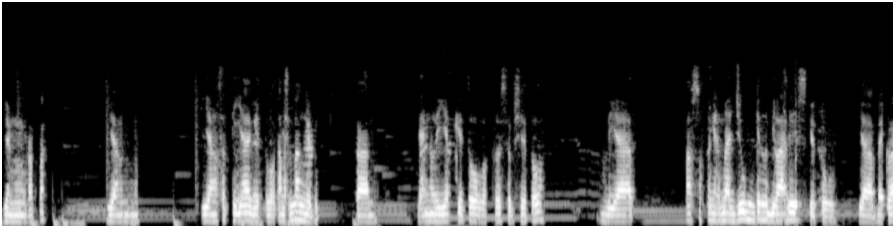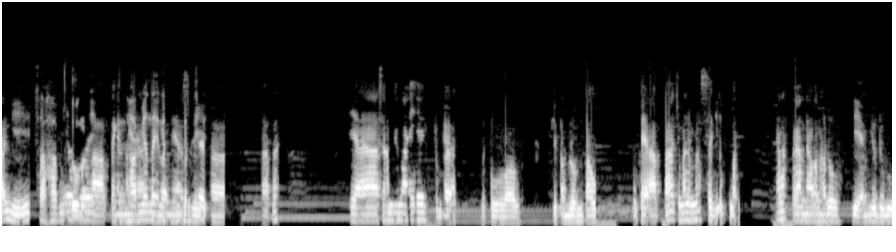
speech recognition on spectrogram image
yang apa yang yang setia gitu tambah senang gitu kan yang ngelihat gitu terus habis itu ngelihat ah, souvenir baju mungkin lebih laris gitu ya baik lagi Sahamnya naik. uh, pengennya Sahamnya naik pengennya 8%. si, uh, apa ya sahamnya naik juga betul kita belum tahu kayak apa cuman memang segitu kuatnya lah peran Ronaldo di MU dulu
